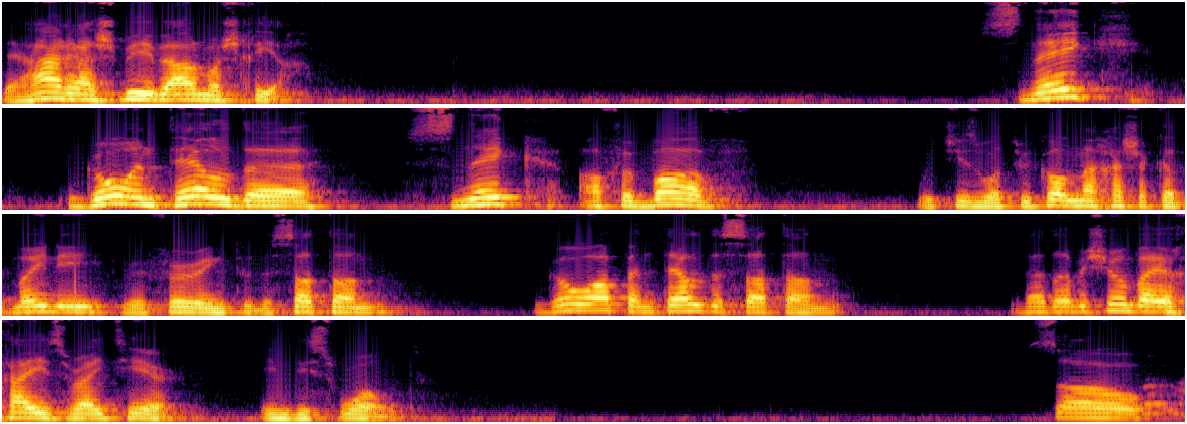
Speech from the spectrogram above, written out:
Le'ha Rashbi moshchiach. Snake, go and tell the snake of above, which is what we call Nachash HaKadmoni, referring to the Satan. Go up and tell the Satan that Rabbi Shimon Bar Yochai is right here in this world. So,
